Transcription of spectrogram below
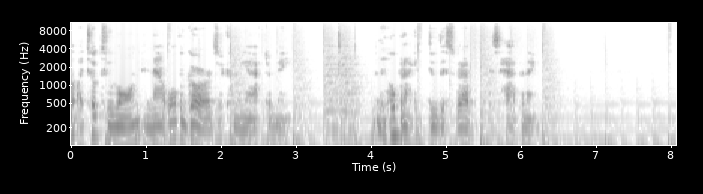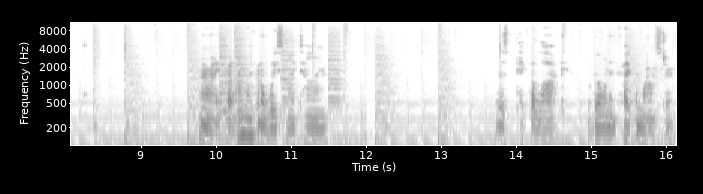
Well, I took too long, and now all the guards are coming after me. I'm really hoping I could do this without this happening. Alright, but I'm not to waste my time. I'll just pick the lock. We'll go in and fight the monster.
